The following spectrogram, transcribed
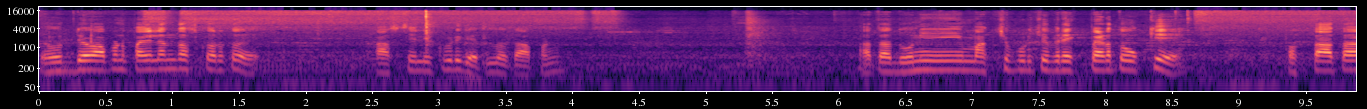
हे उद्योग आपण पहिल्यांदाच करतोय. खास ते लिक्विड घेतलं होतं आपण. आता दोन्ही मागचे पुढचे ब्रेक पॅड तर ओके आहे फक्त आता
